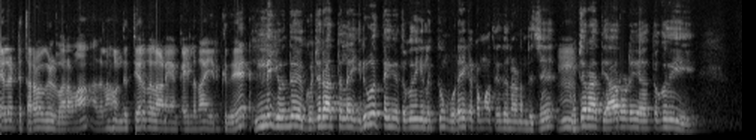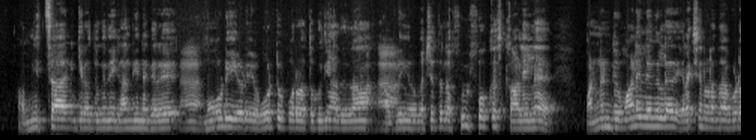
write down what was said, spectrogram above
ஏழு எட்டு தரவுகள் வரலாம். அதெல்லாம் வந்து தேர்தல் ஆணையம் கையில தான் இருக்குது. இன்னைக்கு வந்து குஜராத்ல இருபத்தைந்து தொகுதிகளுக்கும் ஒரே கட்டமா தேர்தல் நடந்துச்சு. குஜராத் யாருடைய தொகுதி? அமித்ஷா நிக்கிற தொகுதி காந்தி நகர் மோடியோடைய ஓட்டு போடுற தொகுதியும் அதுதான். அப்படிங்கிற பட்சத்துல ஃபுல் ஃபோக்கஸ் காலையில பன்னெண்டு மாநிலங்கள்ல எலெக்ஷன் நடந்தா கூட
